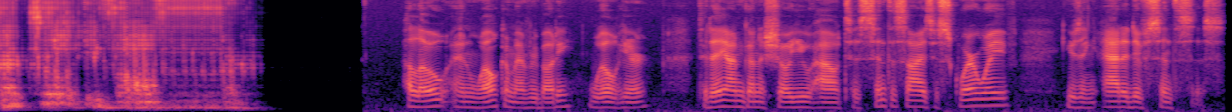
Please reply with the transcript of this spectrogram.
Hello and welcome everybody, Will here. Today I'm going to show you how to synthesize a square wave using additive synthesis.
